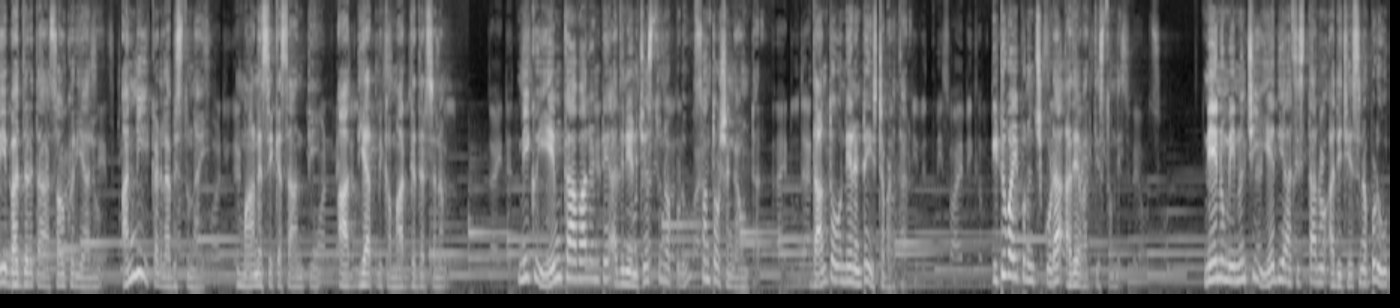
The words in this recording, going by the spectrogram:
మీ భద్రత సౌకర్యాలు అన్నీ ఇక్కడ లభిస్తున్నాయి. మానసిక శాంతి ఆధ్యాత్మిక మార్గదర్శనం. మీకు ఏం కావాలంటే అది నేను చేస్తున్నప్పుడు సంతోషంగా ఉంటారు. దాంతో నేనంటే ఇష్టపడతారు. ఇటువైపు నుంచి కూడా అదే వర్తిస్తుంది. నేను మీ నుంచి ఏది ఆశిస్తానో అది చేసినప్పుడు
